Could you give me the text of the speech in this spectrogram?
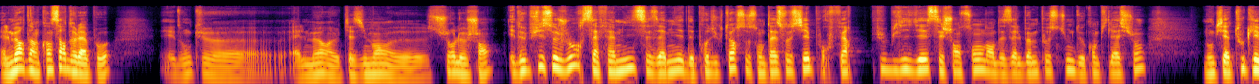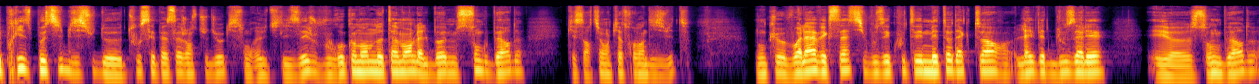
Elle meurt d'un cancer de la peau. Et donc, euh, elle meurt euh, quasiment sur le champ. Et depuis ce jour, sa famille, ses amis et des producteurs se sont associés pour faire publier ses chansons dans des albums posthumes de compilation. Donc, il y a toutes les prises possibles issues de tous ces passages en studio qui sont réutilisés. Je vous recommande notamment l'album Songbird, qui est sorti en 98. Donc, euh, voilà, avec ça, si vous écoutez Method Actor, Live at Blues Alley et euh, Songbird,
